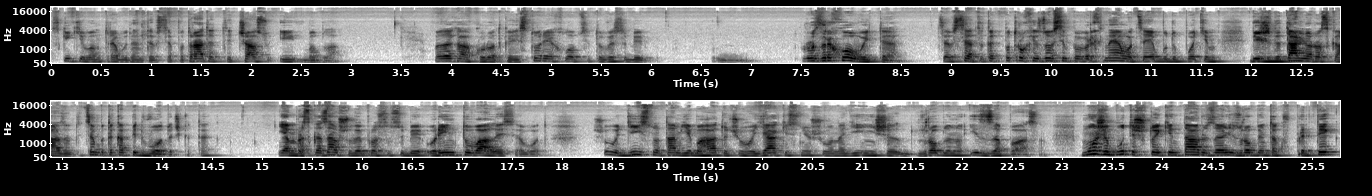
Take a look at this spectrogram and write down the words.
Скільки вам треба буде на те все потратити, часу і бабла. Така коротка історія, хлопці, то ви собі розраховуйте. Це все, це так потрохи зовсім поверхнево, це я буду потім більш детально розказувати. Це буде така підводочка, так? Я вам розказав, що ви просто собі орієнтувалися. От. Що от, дійсно там є багато чого якіснішого, надійніше, зроблено із запасом. Може бути, що той кентавр взагалі зроблений так впритик,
